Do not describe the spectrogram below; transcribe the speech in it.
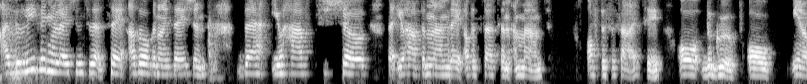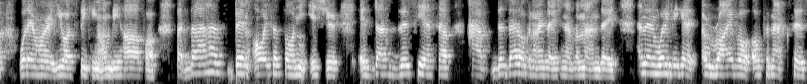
I believe in relation to, let's say, other organizations, that you have to show that you have the mandate of a certain amount of the society or the group or you know, whatever you are speaking on behalf of. But that has been always a thorny issue is does this CSO have, does that organization have a mandate? And then what if you get a rival open access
